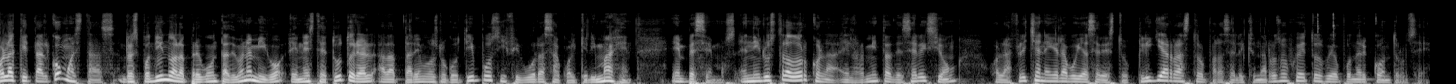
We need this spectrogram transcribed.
Hola, ¿qué tal? ¿Cómo estás? Respondiendo a la pregunta de un amigo, en este tutorial adaptaremos logotipos y figuras a cualquier imagen. Empecemos. En Illustrator con la herramienta de selección o la flecha negra voy a hacer esto. Clic y arrastro para seleccionar los objetos, voy a poner Control C.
